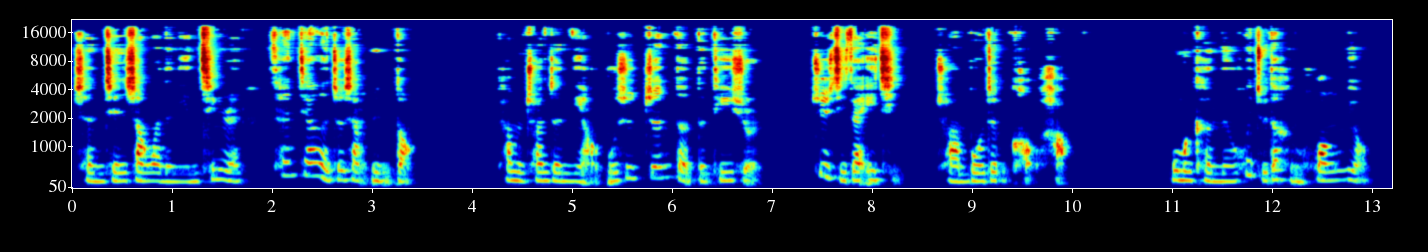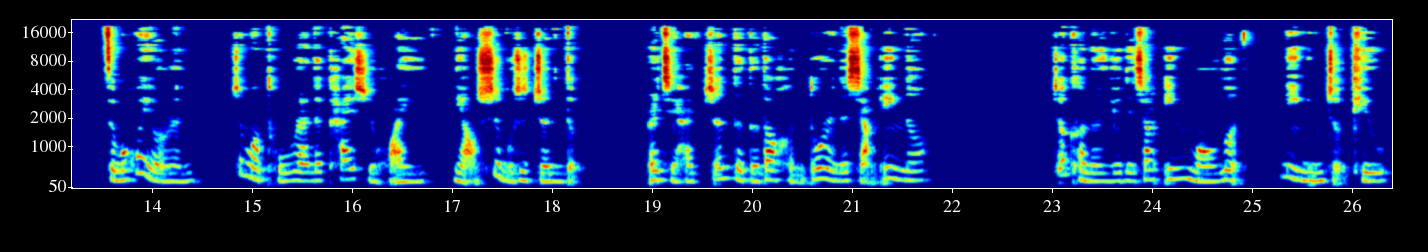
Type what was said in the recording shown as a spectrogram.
成千上万的年轻人参加了这项运动。他们穿着“鸟不是真的”的 T 恤，聚集在一起传播这个口号。我们可能会觉得很荒谬，怎么会有人这么突然的开始怀疑鸟是不是真的，而且还真的得到很多人的响应呢？这可能有点像阴谋论，匿名者 Q。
